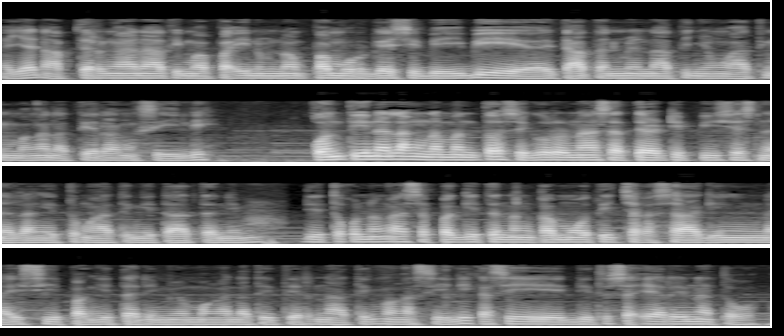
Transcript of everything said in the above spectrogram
Ayan, after nga natin mapainom ng pamurgay si baby, eh, itatanim na natin yung ating mga natirang sili. Konti na lang naman to, siguro nasa 30 pieces na lang itong ating itatanim. Dito ko na nga sa pagitan ng kamote tsaka saging naisipang itanim yung mga natitira nating mga sili kasi dito sa area na to,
